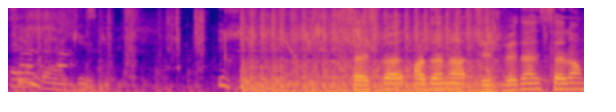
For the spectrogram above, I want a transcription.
Sen de herkes gibi. Üzül. Ses ver Adana zirveden selam.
